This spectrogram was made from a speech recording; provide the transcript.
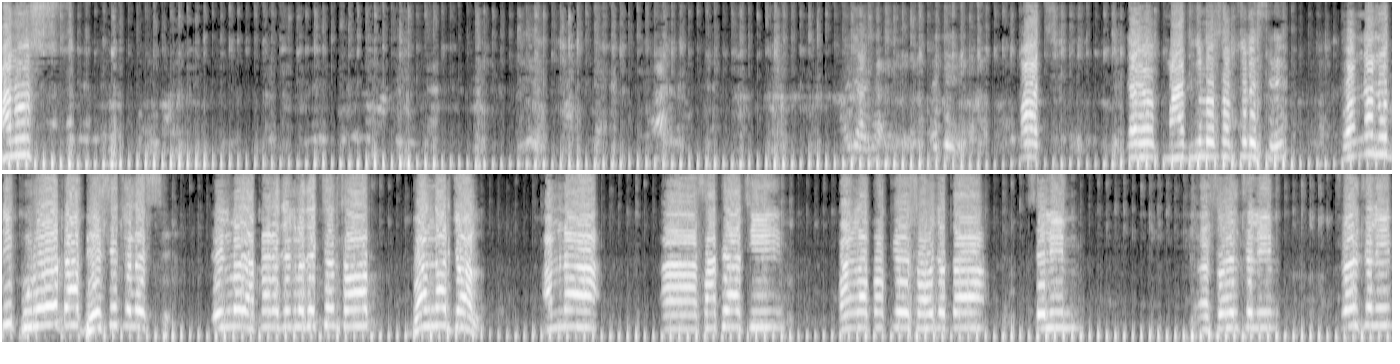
মানুষ মাছ যাই হোক, মাছগুলো সব চলে এসছে। গঙ্গা নদী পুরোটা ভেসে চলে এসছে। এগুলো আপনারা যেগুলো দেখছেন সব গঙ্গার জল। আমরা সাথে আছি বাংলা পক্ষে সহযোদ্ধা সেলিম সোহেল সেলিম। সোহেল সেলিম।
